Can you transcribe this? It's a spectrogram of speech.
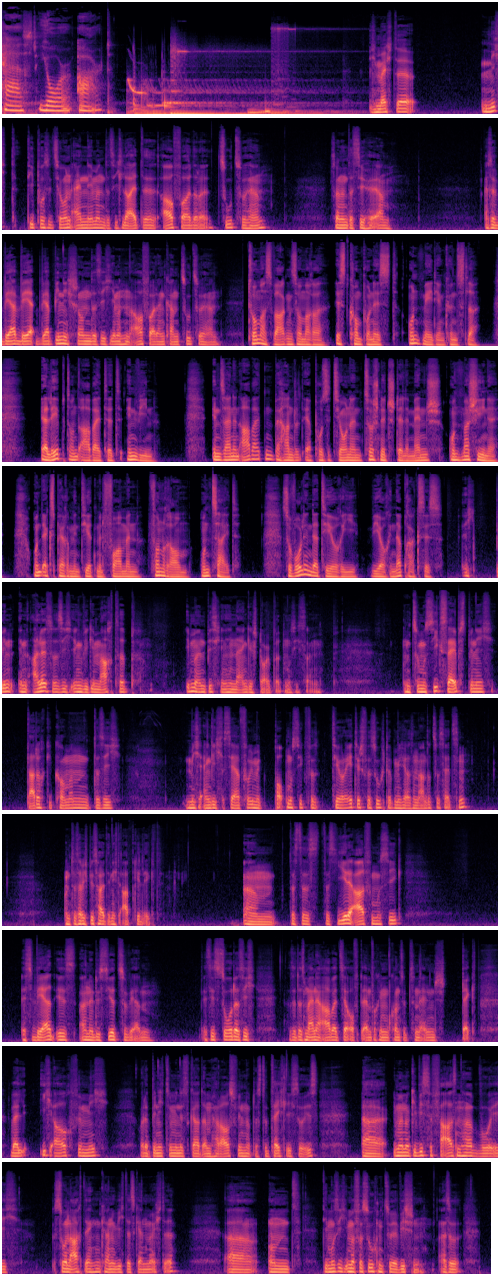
cast your art. Ich möchte nicht die Position einnehmen, dass ich Leute auffordere, zuzuhören, sondern dass sie hören. Also wer, wer, wer bin ich schon, dass ich jemanden auffordern kann, zuzuhören? Thomas Wagensommerer ist Komponist und Medienkünstler. Er lebt und arbeitet in Wien. In seinen Arbeiten behandelt er Positionen zur Schnittstelle Mensch und Maschine und experimentiert mit Formen von Raum und Zeit, sowohl in der Theorie wie auch in der Praxis. Ich bin in alles, was ich irgendwie gemacht habe, immer ein bisschen hineingestolpert, muss ich sagen. Und zur Musik selbst bin ich dadurch gekommen, dass ich mich eigentlich sehr früh mit Popmusik theoretisch versucht habe, mich auseinanderzusetzen. Und das habe ich bis heute nicht abgelegt. Ähm, dass, das, dass jede Art von Musik es wert ist, analysiert zu werden. Es ist so, dass ich, also dass meine Arbeit sehr oft einfach im Konzeptionellen steckt, weil ich auch für mich, oder bin ich zumindest gerade am herausfinden, ob das tatsächlich so ist, äh, immer nur gewisse Phasen habe, wo ich so nachdenken kann, wie ich das gern möchte. Äh, und die muss ich immer versuchen zu erwischen. Also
